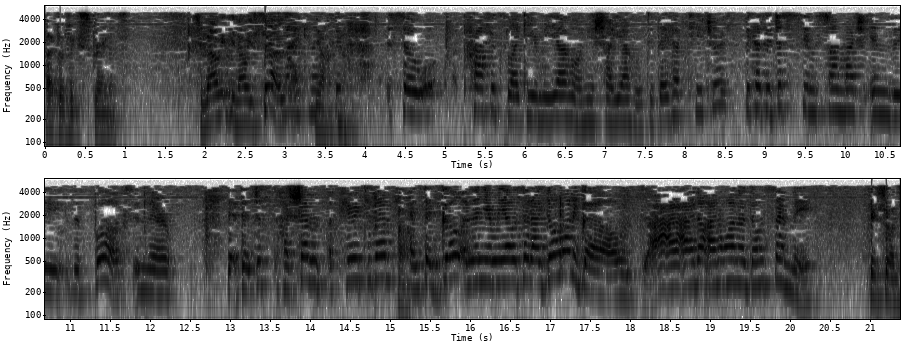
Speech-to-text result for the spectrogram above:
type of experience. So now, now he says, Can I, can I yeah, yeah. So prophets like Yirmiyahu and Yeshayahu, did they have teachers? Because it just seems so much in the, the books, in their that, that just Hashem appeared to them Ah. and said go, and then Yirmiyahu said, I don't want to go. I, I don't I don't want to. Don't send me. Okay, so in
